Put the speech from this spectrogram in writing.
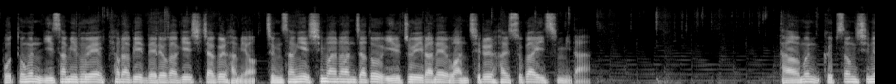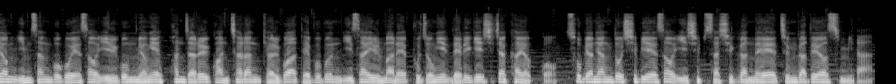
보통은 2-3일 후에 혈압이 내려가기 시작을 하며 증상이 심한 환자도 일주일 안에 완치를 할 수가 있습니다. 다음은 급성신염 임상보고에서 7명의 환자를 관찰한 결과 대부분 2-4일 만에 부종이 내리기 시작하였고 소변량도 12에서 24시간 내에 증가되었습니다.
